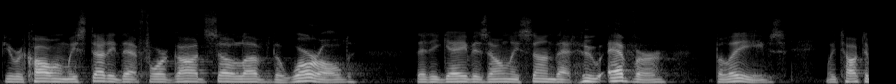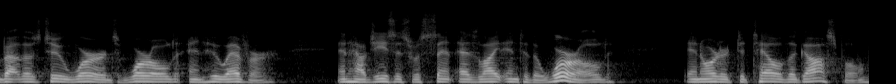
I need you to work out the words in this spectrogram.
if you recall when we studied that, for God so loved the world that he gave his only son that whoever believes. We talked about those two words, world and whoever, and how Jesus was sent as light into the world in order to tell the gospel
